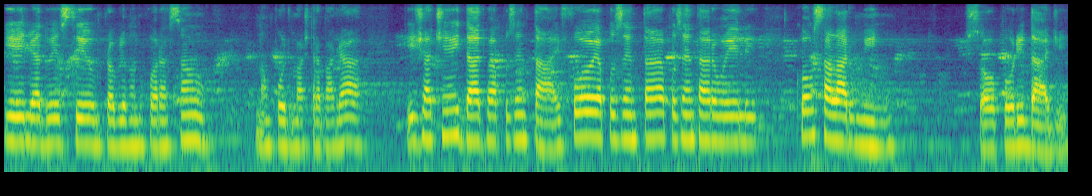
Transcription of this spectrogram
e ele adoeceu um problema no coração, não pôde mais trabalhar e já tinha idade para aposentar. E foi aposentar, aposentaram ele com salário mínimo, só por idade.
